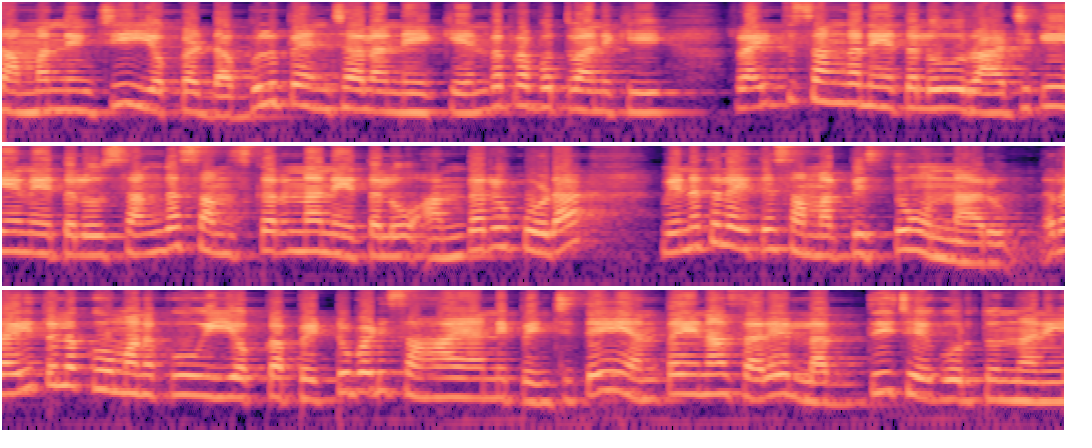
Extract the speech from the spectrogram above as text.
సంబంధించి ఈ యొక్క డబ్బులు పెంచాలని కేంద్ర ప్రభుత్వానికి రైతు సంఘ నేతలు రాజకీయ నేతలు సంఘ సంస్కరణ నేతలు అందరూ కూడా వినతులైతే సమర్పిస్తూ ఉన్నారు. రైతులకు మనకు ఈ యొక్క పెట్టుబడి సహాయాన్ని పెంచితే ఎంతైనా సరే లబ్ధి చేకూరుతుందని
